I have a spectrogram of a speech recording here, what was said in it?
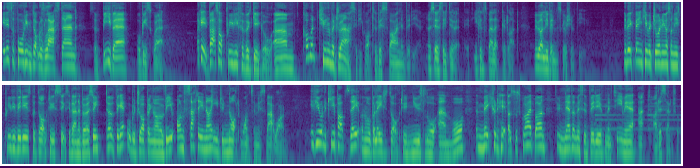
It is the 14th Doctor's last stand, so be there or be square. Okay, that's our preview for The Giggle. Um, comment Tuna Madras if you got to this far in the video. No, seriously, do it. If you can spell it, good luck. Maybe I'll leave it in the description for you. And a big thank you for joining us on these preview videos for Doctor Who's 60th anniversary. Don't forget, we'll be dropping our review on Saturday night. You do not want to miss that one. If you want to keep up to date on all the latest Doctor Who news, lore, and more, then make sure to hit that subscribe button to never miss a video from the team here at TARDIS Central.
